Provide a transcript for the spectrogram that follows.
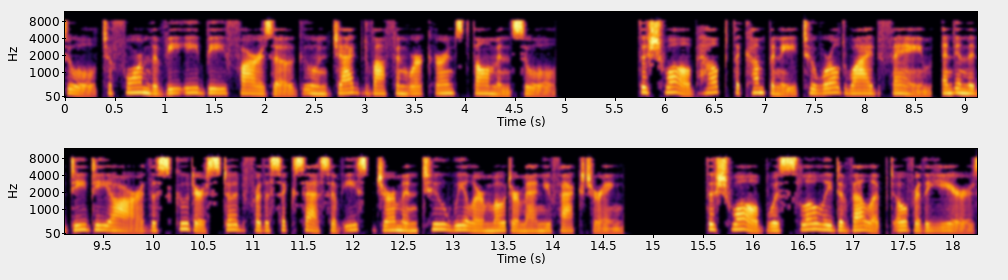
Suhl to form the VEB Fahrzeug und Jagdwaffenwerk Ernst Thälmann Suhl. The Schwalbe helped the company to worldwide fame, and in the DDR the scooter stood for the success of East German two-wheeler motor manufacturing. The Schwalbe was slowly developed over the years.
